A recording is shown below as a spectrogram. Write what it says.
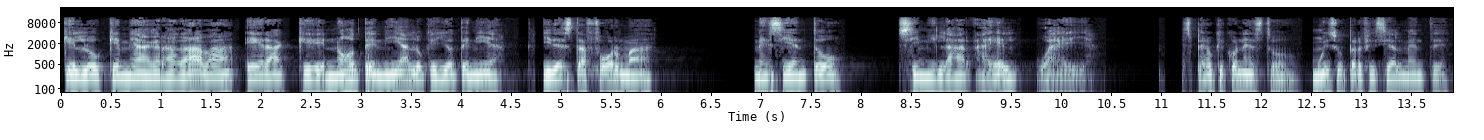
que lo que me agradaba era que no tenía lo que yo tenía. Y de esta forma me siento similar a él o a ella. Espero que con esto, muy superficialmente,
